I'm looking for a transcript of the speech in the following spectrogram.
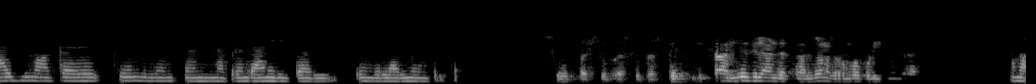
ஆல்பி மாக்கர் சேன் வில்லியம்சன் அப்புறம் டேனி விக்டாரி இவங்க எல்லாருமே எனக்கு பிடிக்கும். சூப்பர் சூப்பர் சூப்பர். நியூசிலாண்டர்ஸ் வந்து உனக்கு ரொம்ப பிடிக்கும் ஆமா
